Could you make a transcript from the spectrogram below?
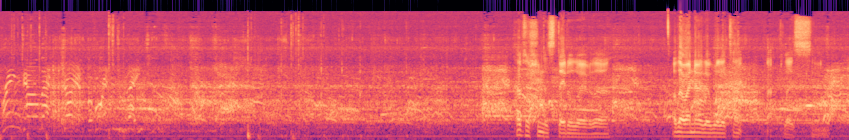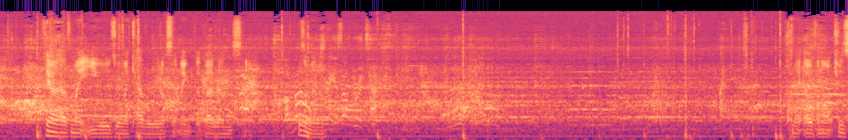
Bring down that giant before it's too late! Perhaps I shouldn't have stayed all the way over there. Although I know they will attack that place soon. I think I'll have my eagles or my cavalry or something, but by then, so. Doesn't matter. my elven archers.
